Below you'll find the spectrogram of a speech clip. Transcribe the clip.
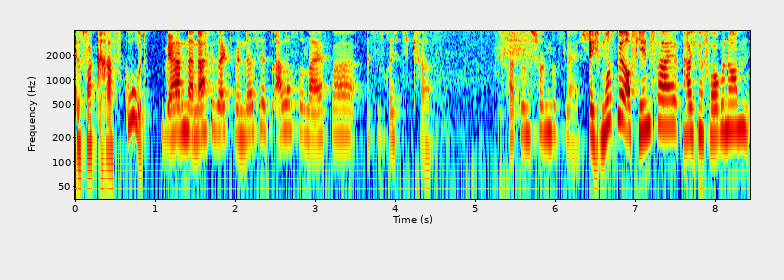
das war krass gut. Wir haben danach gesagt, wenn das jetzt alles so live war, ist es richtig krass. Das hat uns schon geflasht. Ich muss mir auf jeden Fall, habe ich mir vorgenommen,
